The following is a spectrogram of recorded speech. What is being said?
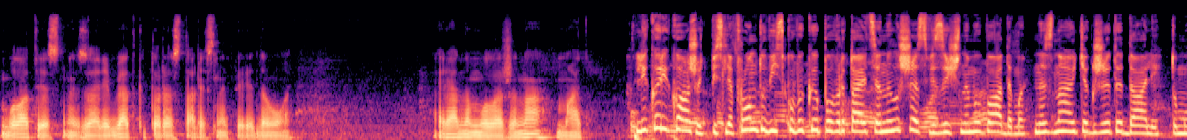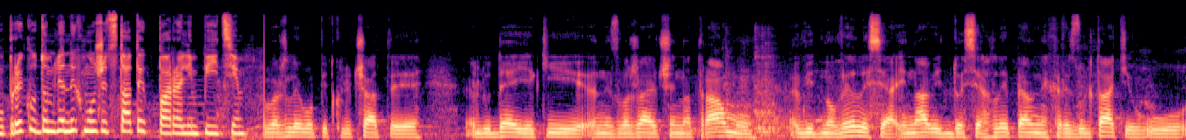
была ответственность за ребят, которые остались на передовой. Рядом была жена, мать. Лікарі кажуть, після фронту військовики повертаються не лише з фізичними вадами, не знають, як жити далі. Тому прикладом для них можуть стати паралімпійці. Важливо підключати людей, які, незважаючи на травму, відновилися і навіть досягли певних результатів у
